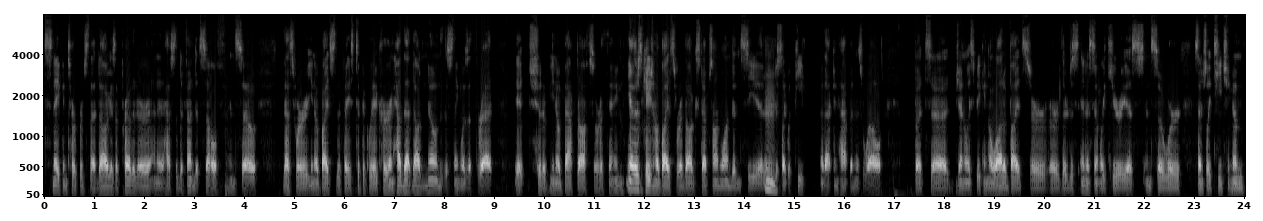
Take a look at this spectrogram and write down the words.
snake interprets that dog as a predator, and it has to defend itself. And so, that's where you know bites to the face typically occur. And had that dog known that this thing was a threat, it should have, you know, backed off sort of thing. You know, there's occasional bites where a dog steps on one, didn't see it, or mm. just like with people, you know, that can happen as well. But uh, generally speaking, a lot of bites are, are they're just innocently curious, and so we're essentially teaching them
